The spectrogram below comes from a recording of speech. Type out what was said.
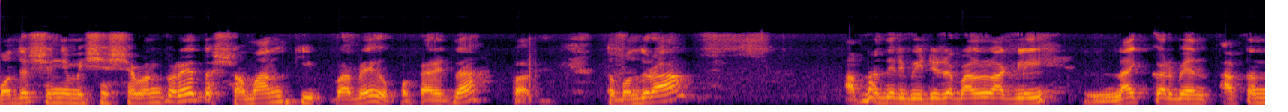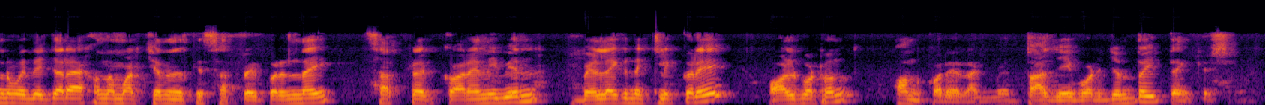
মধুর সঙ্গে মিশিয়ে সেবন করে, তো সমান কীভাবে উপকারিতা পাবে? তো বন্ধুরা আপনাদের ভিডিওটা ভালো লাগলে লাইক করবেন। আপনাদের মধ্যে যারা এখন আমার চ্যানেলকে সাবস্ক্রাইব করেন নাই সাবস্ক্রাইব করে নেবেন। বেল আইকনে ক্লিক করে অল বটন অন করে রাখবেন। তো আজ এই পর্যন্তই। Thank you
